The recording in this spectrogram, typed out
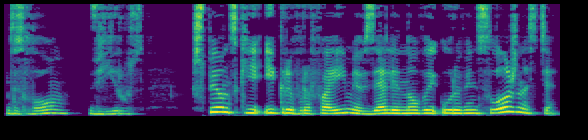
Взлом? Вирус? Шпионские игры в Рафаиме взяли новый уровень сложности?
